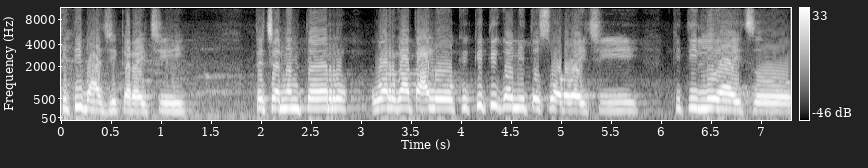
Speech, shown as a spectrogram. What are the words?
किती भाजी करायची? त्याच्यानंतर वर्गात आलो की किती गणित सोडवायची किती लिहायचं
